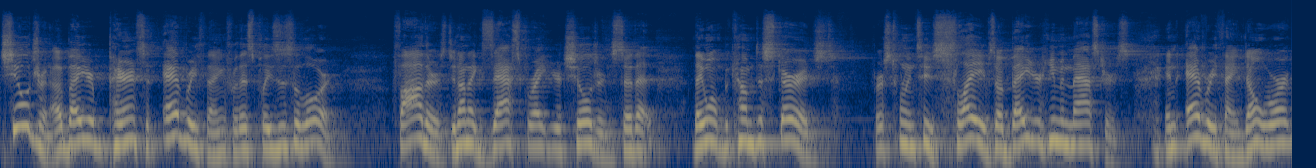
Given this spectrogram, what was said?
Children, obey your parents in everything, for this pleases the Lord. Fathers, do not exasperate your children so that they won't become discouraged. Verse 22 Slaves, obey your human masters in everything. Don't work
